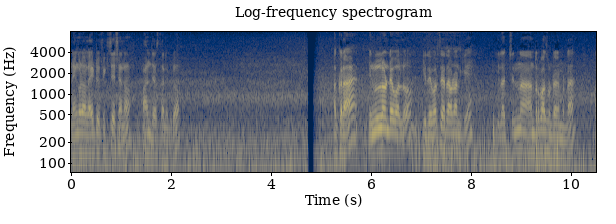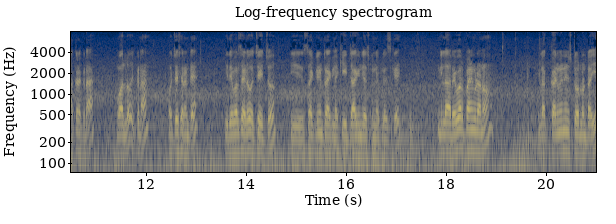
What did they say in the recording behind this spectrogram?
నేను కూడా లైట్ ఫిక్స్ చేశాను. ఆన్ చేస్తాను ఇప్పుడు. అక్కడ ఇళ్ళలో ఉండేవాళ్ళు ఈ రివర్ సైడ్ రావడానికి ఇలా చిన్న అండర్ పాస్ ఉంటాయన్నమాట. అక్కడక్కడ వాళ్ళు ఇక్కడ వచ్చేసారంటే ఈ రివర్ సైడ్ వచ్చేయచ్చు. ఈ సైక్లింగ్ ట్రాక్లకి జాగింగ్ చేసుకునే ప్లేస్కి. ఇలా రివర్ పైన కూడాను ఇలా కన్వీనియన్స్ స్టోర్లు ఉంటాయి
